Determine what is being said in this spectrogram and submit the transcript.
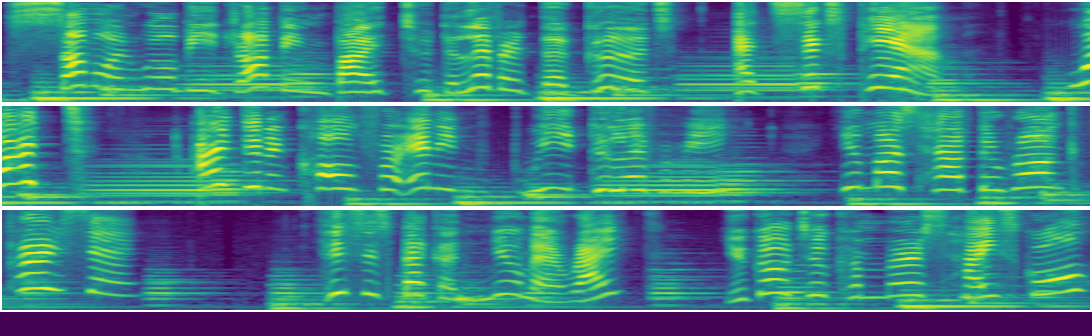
Someone will be dropping by to deliver the goods at 6 p.m. What? I didn't call for any weed delivery. You must have the wrong person. This is Becca Newman, right? You go to Commerce High School?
